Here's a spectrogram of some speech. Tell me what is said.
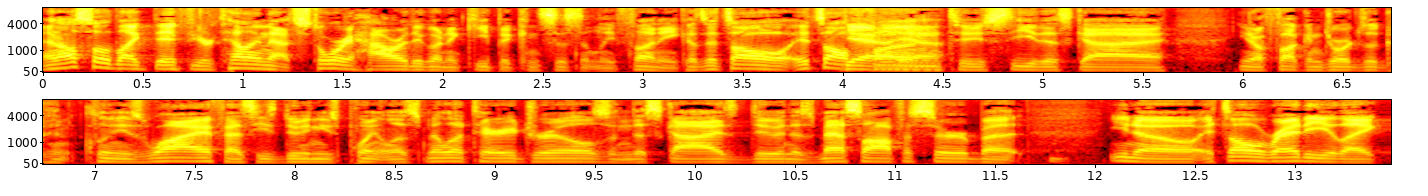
And also, like, if you're telling that story, how are they going to keep it consistently funny? Because it's all it's all Yeah, fun yeah. to see this guy, you know, fucking George Clooney's wife as he's doing these pointless military drills, and this guy's doing his mess officer. But you know, it's already like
